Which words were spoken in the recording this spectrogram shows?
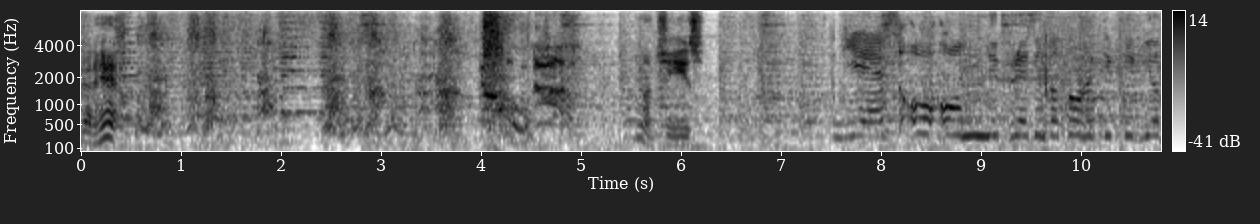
Got hit. Oh, jeez. Yes, oh omnipresent authority figure.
